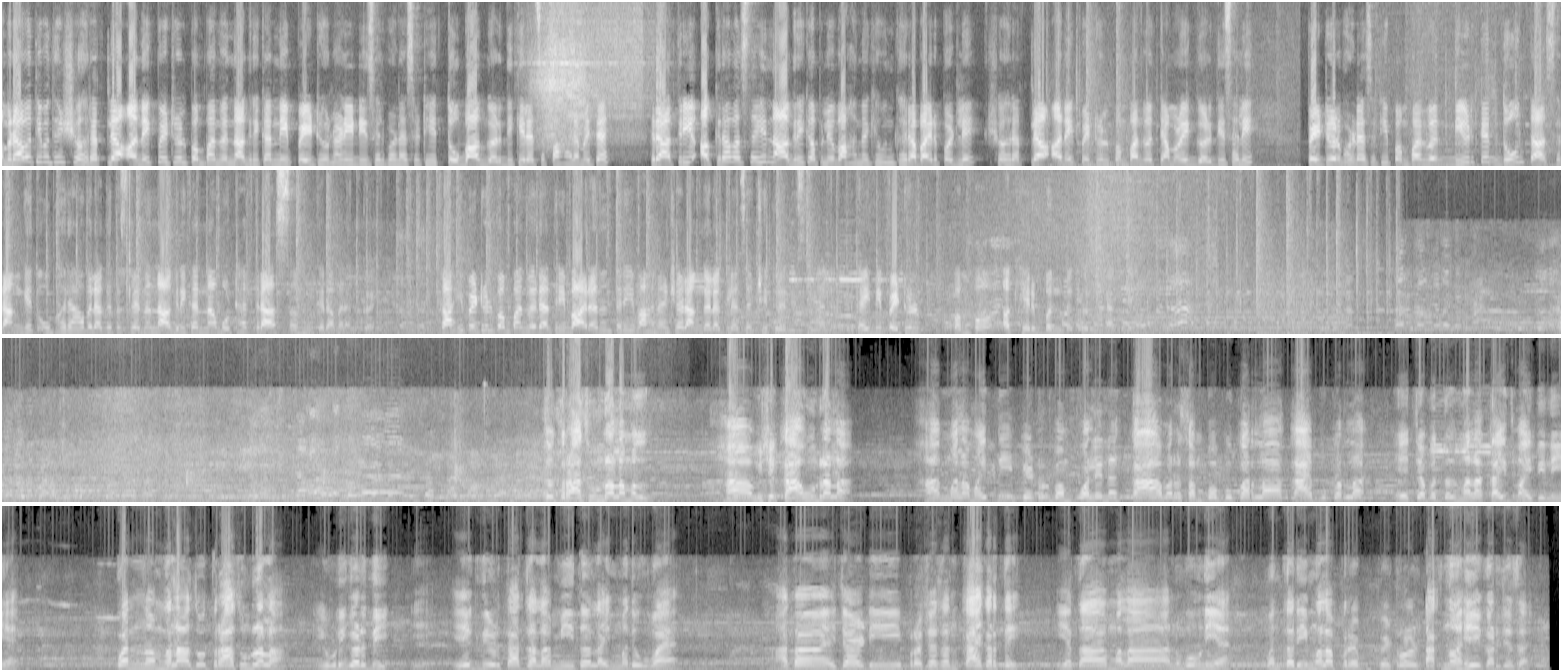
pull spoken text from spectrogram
अमरावतीमध्ये शहरातल्या अनेक पेट्रोल पंपांवर नागरिकांनी पेट्रोल आणि डिझेल भरण्यासाठी तोबा गर्दी केल्याचं पाहायला मिळत आहे रात्री अकरा वाजताही नागरिक आपले वाहनं घेऊन घराबाहेर पडले. शहरातल्या अनेक पेट्रोल पंपांवर त्यामुळे गर्दी झाली. पेट्रोल भरण्यासाठी पंपांवर दीड ते दोन तास रांगेत उभं राहावं लागत असल्यानं नागरिकांना मोठा त्रास सहन करावा लागतोय. काही पेट्रोल पंपांवर रात्री बारा नंतरही वाहनांच्या रांगा लागल्याचं चित्र दिसून आलं. तर काहींनी पेट्रोल पंप अखेर बंद करून टाकले. जो त्रास होऊन राहिला मला. हा विषय का होऊन राहिला? हा मला माहीत नाही पेट्रोल पंपवाल्यानं का बरं संप पुकारला काय पुकारला याच्याबद्दल मला काहीच माहिती नाही आहे पण मला जो त्रास होऊन राहिला एवढी गर्दी एक दीड तास झाला मी इथं लाईनमध्ये उभा आहे. आता याच्यासाठी प्रशासन काय करते याचा मला अनुभव नाही आहे पण तरी मला प्रे पेट्रोल टाकणं हे गरजेचं आहे.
